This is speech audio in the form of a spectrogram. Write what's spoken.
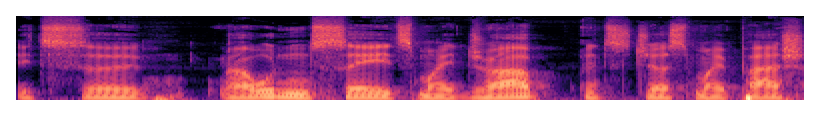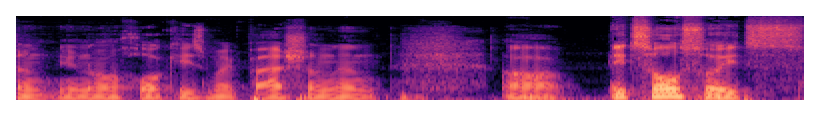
it's uh, i wouldn't say it's my job it's just my passion you know hockey is my passion and uh it's also it's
